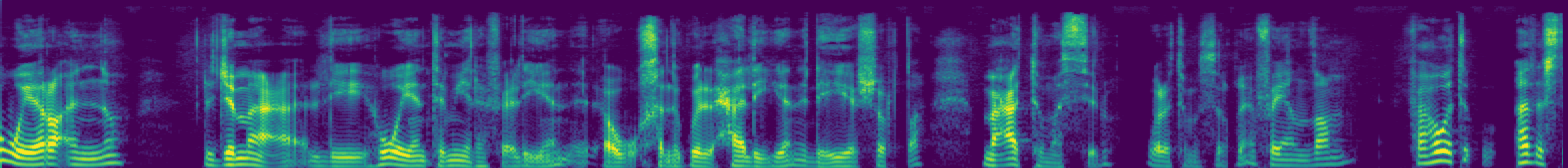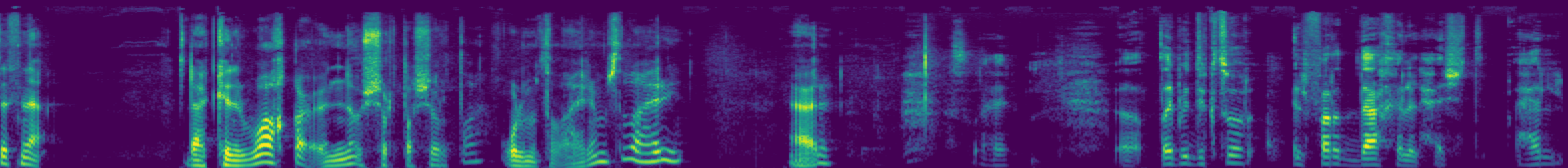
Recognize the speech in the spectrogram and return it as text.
هو يرى أنه الجماعة اللي هو ينتمي لها فعليا أو خلينا نقول حاليا اللي هي الشرطة ما عاد تمثله ولا تمثل فينضم فهو ت... هذا استثناء. لكن الواقع أنه الشرطة شرطة والمتظاهرين متظاهرين. عارف؟ صحيح. طيب يا دكتور الفرد داخل الحشد هل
